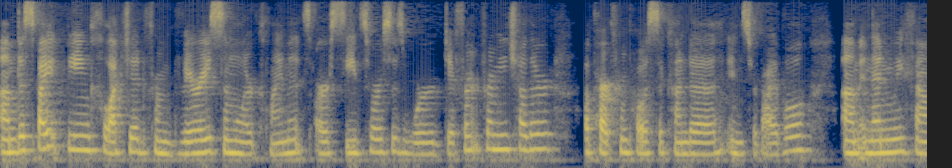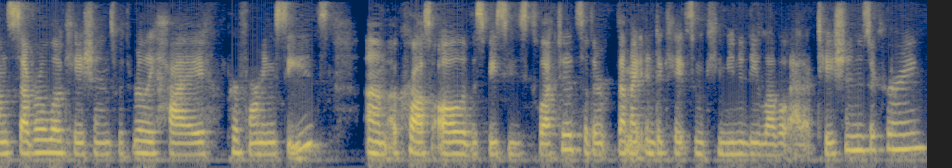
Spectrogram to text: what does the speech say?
Um, despite being collected from very similar climates, our seed sources were different from each other, apart from Poa secunda in survival. Um, and then we found several locations with really high performing seeds um, across all of the species collected. So there, that might indicate some community level adaptation is occurring.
